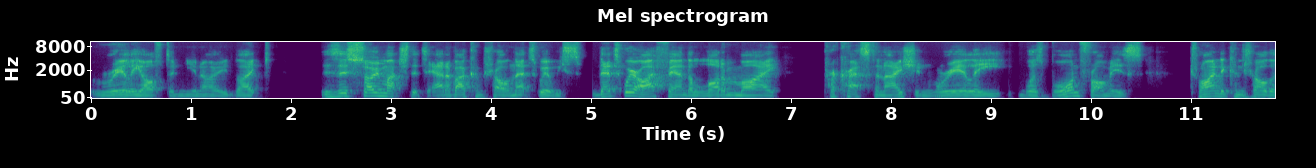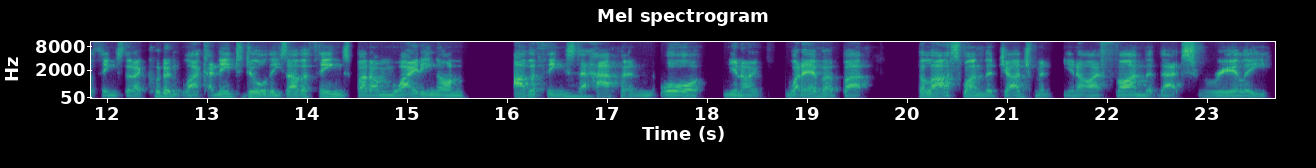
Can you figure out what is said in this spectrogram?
really often, you know, like there's, there's so much that's out of our control. And that's where we, that's where I found a lot of my procrastination really was born from is trying to control the things that I couldn't. Like I need to do all these other things, but I'm waiting on other things mm. to happen or, you know, whatever. But the last one, the judgment, you know, I find that that's really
